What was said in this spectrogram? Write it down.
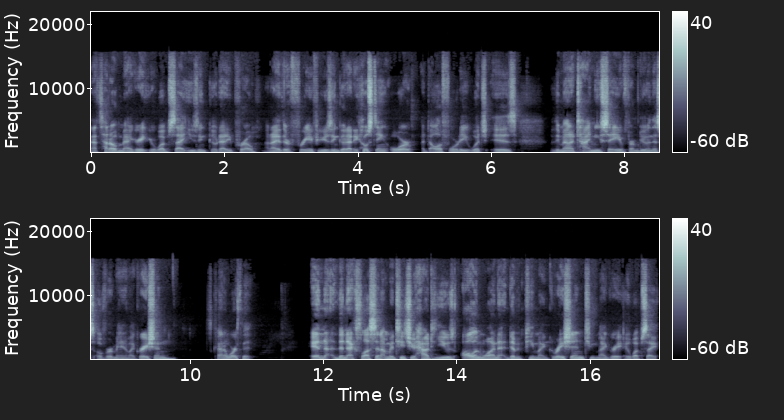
That's how to migrate your website using GoDaddy Pro, and either free if you're using GoDaddy hosting or $1.40, which is the amount of time you save from doing this over a manual migration. It's kind of worth it. In the next lesson, I'm going to teach you how to use all in one WP migration to migrate a website.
